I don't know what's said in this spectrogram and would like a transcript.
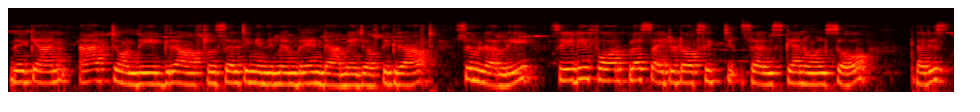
they can act on the graft resulting in the membrane damage of the graft. Similarly, CD4 plus cytotoxic cells can also that is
